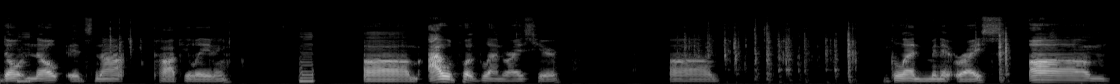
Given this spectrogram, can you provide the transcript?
Don't know. It's not populating. Um, I would put Glen Rice here. Um, Glen Minute Rice. Um,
